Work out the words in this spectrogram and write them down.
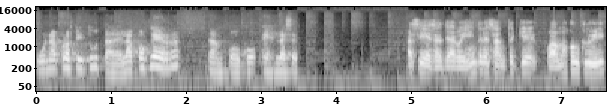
una prostituta de la posguerra, tampoco es la excepción. Así es, Santiago. Y es interesante que podamos concluir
